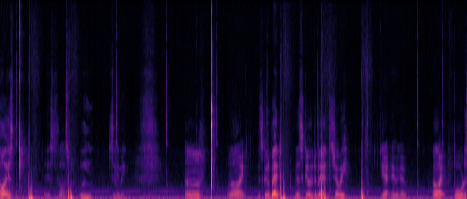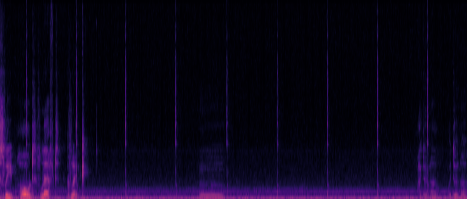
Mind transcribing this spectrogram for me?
Oh it's it's the last one. Ooh, silly me. Uh right, let's go to bed. Let's go to bed, shall we? Yeah, here we go. Alright, forward asleep. Hold left click. Uh, I don't know. I don't know.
